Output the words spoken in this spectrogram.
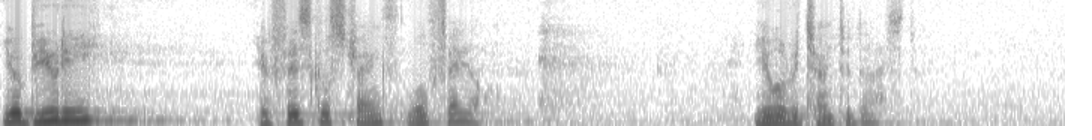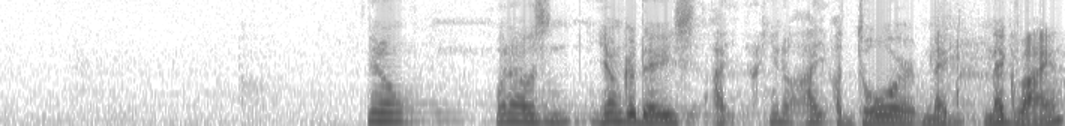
Your beauty, your physical strength will fail. You will return to dust. You know, when I was in younger days, I, you know, I adore Meg, Meg Ryan.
